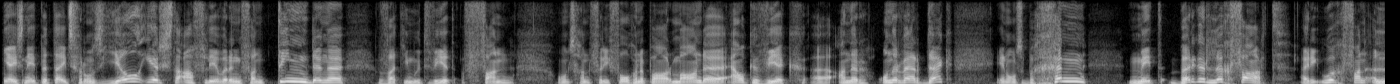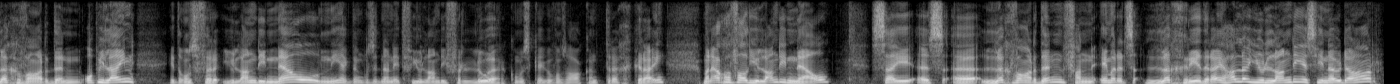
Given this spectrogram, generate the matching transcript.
Jy's net betyds vir ons heel eerste aflewering van 10 dinge wat jy moet weet van. Ons gaan vir die volgende paar maande elke week 'n uh, ander onderwerp dek en ons begin met burgerlugvaart uit die oog van 'n lugwaardin. Op die lyn het ons vir Jolandi Nel, nee, ek dink ons het nou net vir Jolandi verloor. Kom ons kyk of ons haar kan terugkry. Maar in elk geval Jolandi Nel, sy is 'n uh, lugwaardin van Emirates Lugredery. Hallo Jolandi, is jy nou daar?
